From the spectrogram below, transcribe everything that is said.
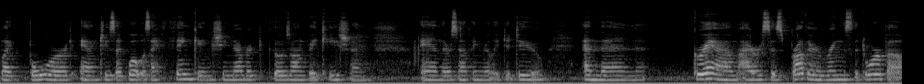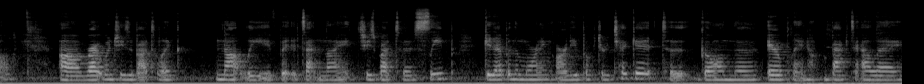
like bored and she's like, What was I thinking? She never goes on vacation and there's nothing really to do. And then Graham, Iris's brother, rings the doorbell um, right when she's about to like not leave, but it's at night. She's about to sleep, get up in the morning, already booked her ticket to go on the airplane back to LA.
